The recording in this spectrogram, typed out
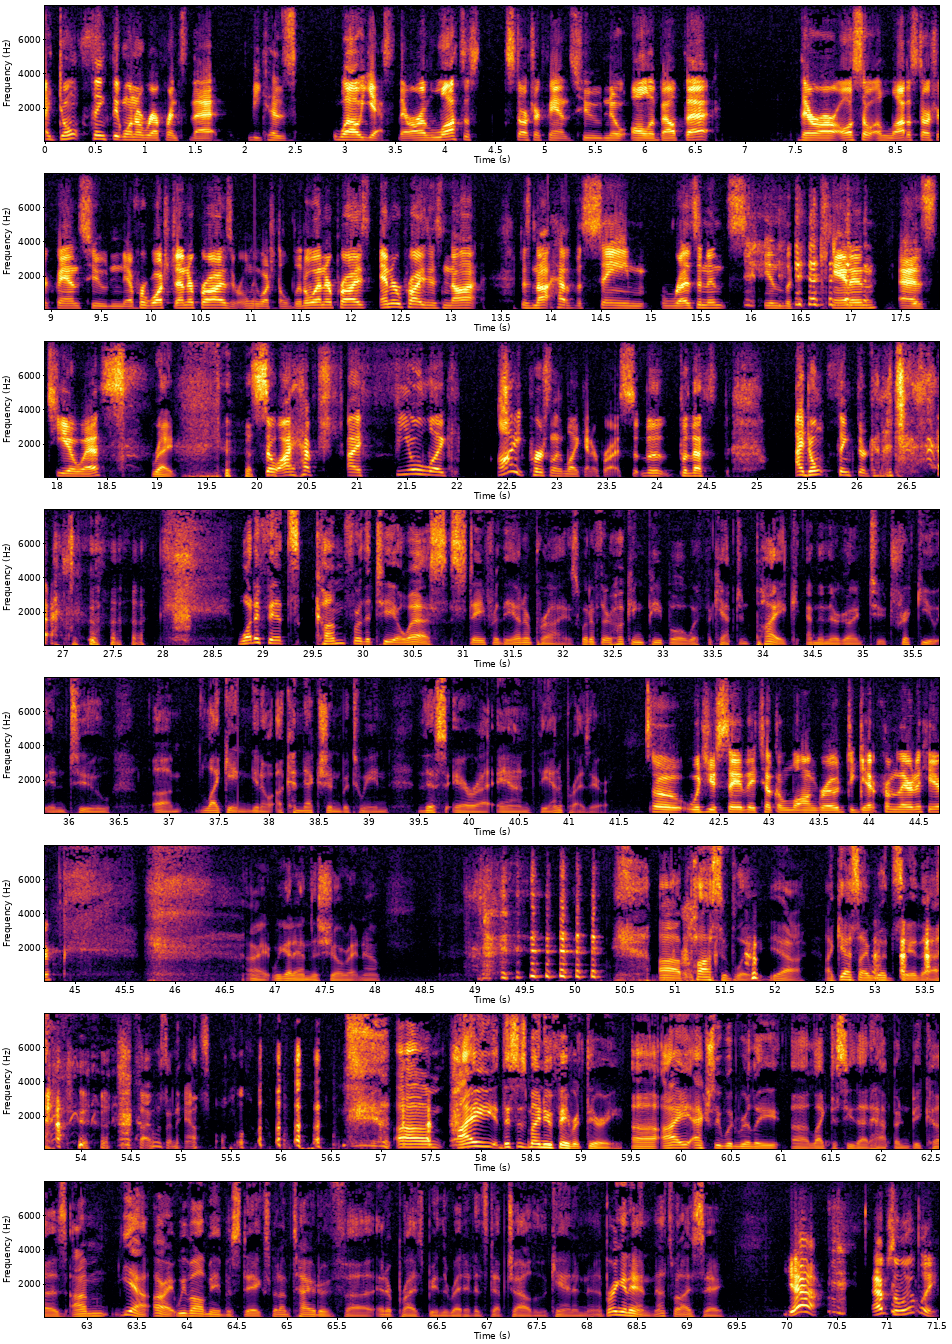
I don't think they want to reference that because while yes, there are lots of Star Trek fans who know all about that. There are also a lot of Star Trek fans who never watched Enterprise or only watched a little Enterprise. Enterprise is not does not have the same resonance in the canon as TOS. Right. so I have I feel like I personally like Enterprise, so the, but that's I don't think they're gonna do that. what if it's come for the TOS, stay for the Enterprise? What if they're hooking people with the Captain Pike, and then they're going to trick you into um, liking, you know, a connection between this era and the Enterprise era? So would you say they took a long road to get from there to here? All right, we got to end this show right now. Uh, possibly, yeah. I guess I would say that if I was an asshole. um, I this is my new favorite theory. Uh, I actually would really uh, like to see that happen because I'm yeah. All right, we've all made mistakes, but I'm tired of uh, Enterprise being the redheaded stepchild of the canon. Uh, bring it in. That's what I say. Yeah, absolutely.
